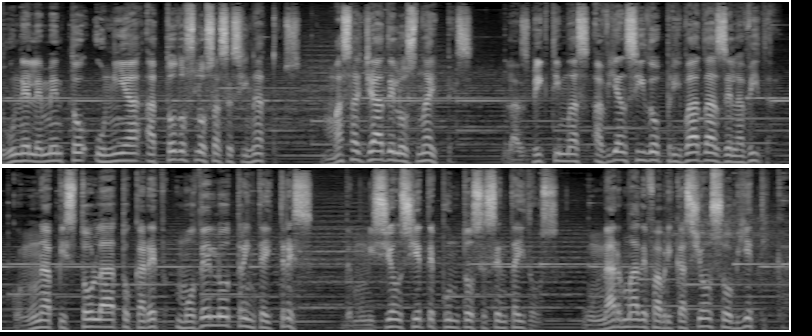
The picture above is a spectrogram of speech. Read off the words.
un elemento unía a todos los asesinatos. Más allá de los naipes, las víctimas habían sido privadas de la vida con una pistola Tokarev modelo 33 de munición 7.62, un arma de fabricación soviética.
